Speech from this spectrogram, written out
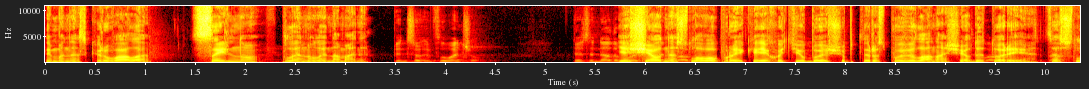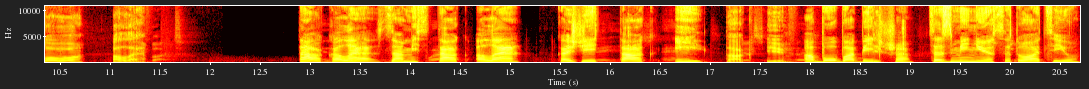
ти мене скерувала, сильно вплинули на мене. Є ще одне слово, про яке я хотів би, щоб ти розповіла нашій аудиторії. Це слово але. Так, але замість так, але кажіть так і Так і або ба більше. Це змінює ситуацію.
